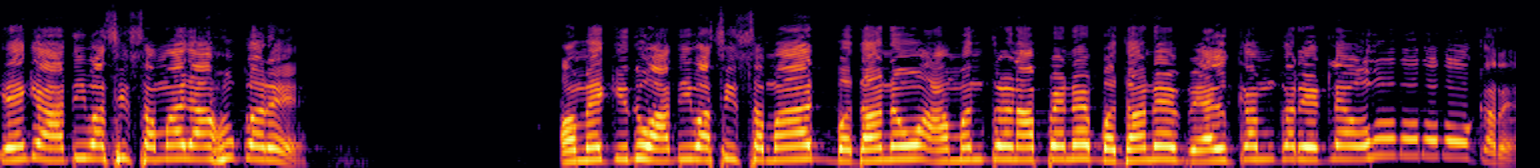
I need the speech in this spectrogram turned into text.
કેમ કે આદિવાસી સમાજ આ શું કરે? અમે કીધું આદિવાસી સમાજ બધાને આમંત્રણ આપે ને બધાને વેલકમ કરે એટલે ઓહો કરે.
